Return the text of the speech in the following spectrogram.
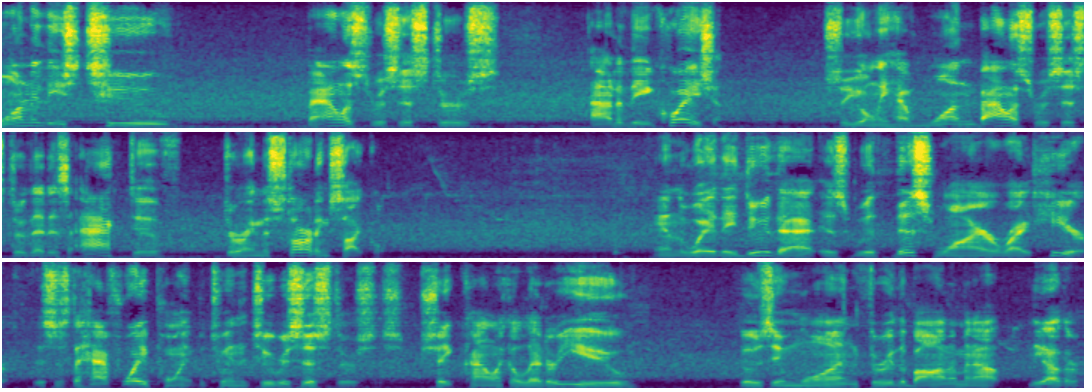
one of these two ballast resistors out of the equation. So you only have one ballast resistor that is active during the starting cycle. And the way they do that is with this wire right here. This is the halfway point between the two resistors. It's shaped kind of like a letter U. Goes in one, through the bottom, and out the other.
